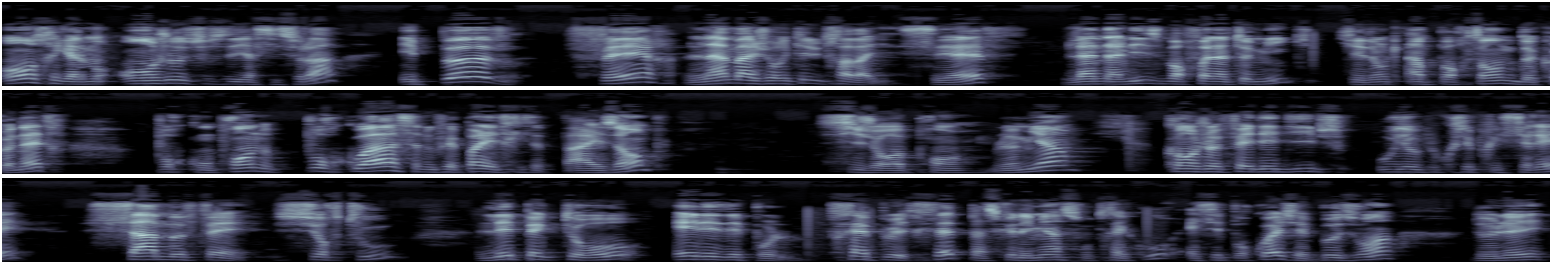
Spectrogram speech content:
entrent également en jeu sur ces exercices-là et peuvent faire la majorité du travail. CF, l'analyse morpho-anatomique, qui est donc importante de connaître pour comprendre pourquoi ça nous fait pas les triceps. Par exemple, si je reprends le mien, quand je fais des dips ou des couchés pris serrés, ça me fait surtout les pectoraux et les épaules. Très peu les triceps parce que les miens sont très courts et c'est pourquoi j'ai besoin de les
